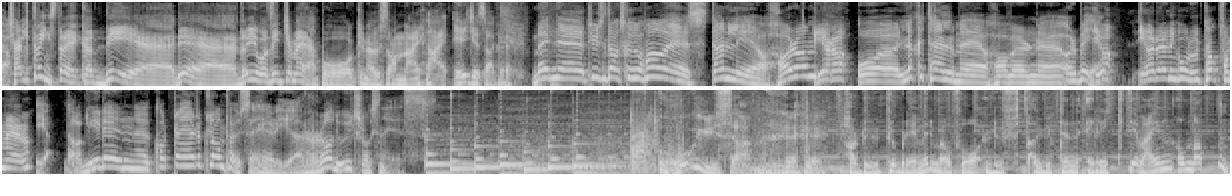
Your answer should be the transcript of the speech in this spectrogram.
ja. kjeltringstreker, det, det driver oss ikke med på knausene, nei. Nei, ikke sant. Men eh, tusen takk skal du ha, eh, Stanley Haram, Ja da. og lykke til med havørnarbeidet. Ja, ja, den er god, du. Takk for meg. Ja, da blir det en eh, kort reklamepause her i Radio Utslagsnes. Oi sann! Har du problemer med å få lufta ut den riktige veien om natten?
